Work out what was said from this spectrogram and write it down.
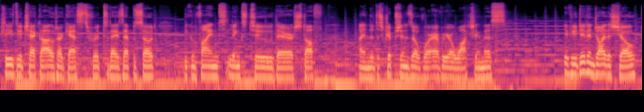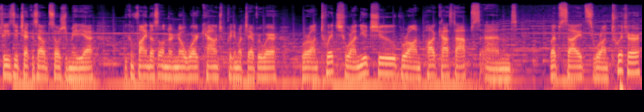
please do check out our guests for today's episode. You can find links to their stuff in the descriptions of wherever you're watching this. If you did enjoy the show, please do check us out on social media. You can find us under No Word Count pretty much everywhere. We're on Twitch, we're on YouTube, we're on podcast apps and websites, we're on Twitter,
